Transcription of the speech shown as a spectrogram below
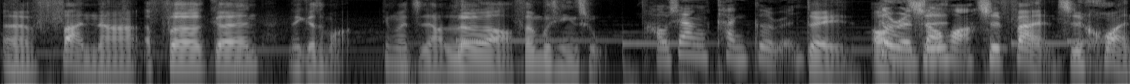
呃饭啊，f 跟那个什么另外知道了啊分不清楚。好像看个人，对，个人造化，吃饭吃饭，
